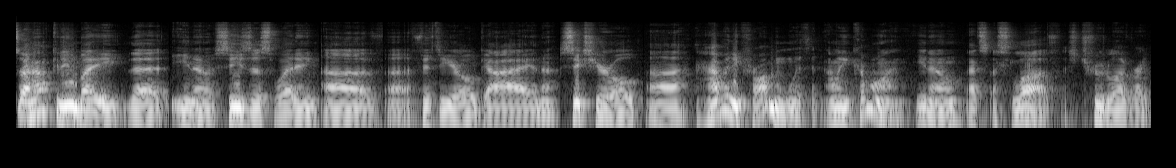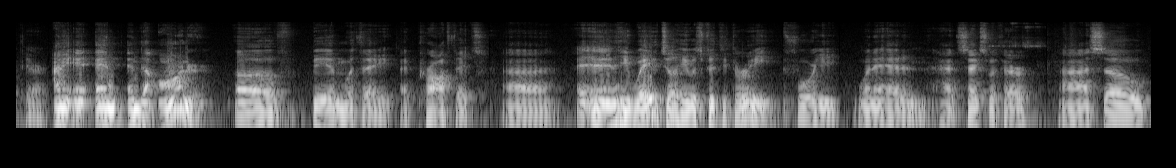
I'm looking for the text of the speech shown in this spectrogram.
So how can anybody that you know sees this wedding of a 50 year old guy and a six year old uh, have any problem with it? I mean, come on, you know that's that's love. That's true love right there. I mean, and and, the honor of being with a, a prophet. Uh, and, and he waited till he was 53 before he went ahead and had sex with her. Uh, so,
